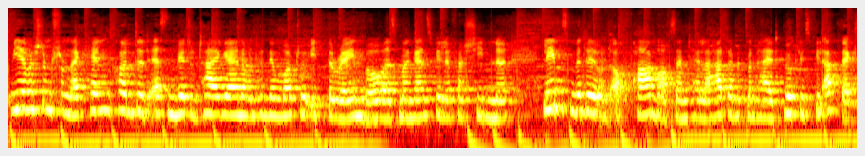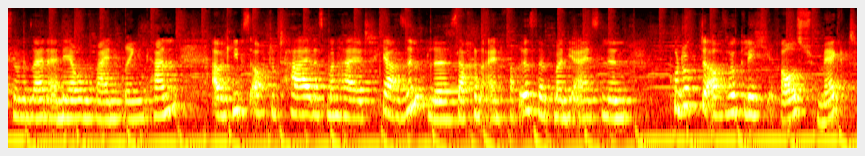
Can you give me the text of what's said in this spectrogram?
Wie ihr bestimmt schon erkennen konntet, essen wir total gerne unter dem Motto Eat the Rainbow, also man ganz viele verschiedene Lebensmittel und auch Farben auf seinem Teller hat, damit man halt möglichst viel Abwechslung in seine Ernährung reinbringen kann. Aber ich liebe es auch total, dass man halt, ja, simple Sachen einfach isst, damit man die einzelnen Produkte auch wirklich rausschmeckt.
